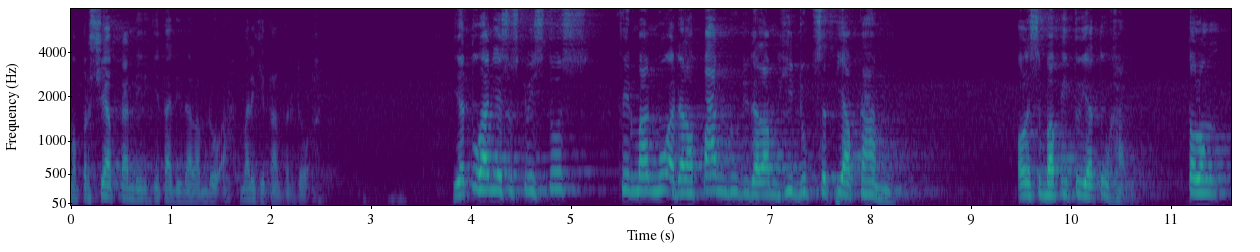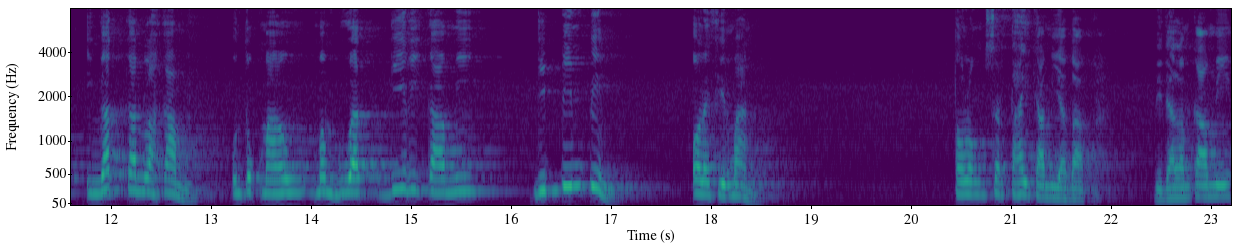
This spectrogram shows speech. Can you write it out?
mempersiapkan diri kita di dalam doa. Mari kita berdoa. Ya Tuhan Yesus Kristus, firman-Mu adalah pandu di dalam hidup setiap kami. Oleh sebab itu ya Tuhan, tolong ingatkanlah kami untuk mau membuat diri kami dipimpin oleh firman. Tolong sertai kami ya Bapa. Di dalam kami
